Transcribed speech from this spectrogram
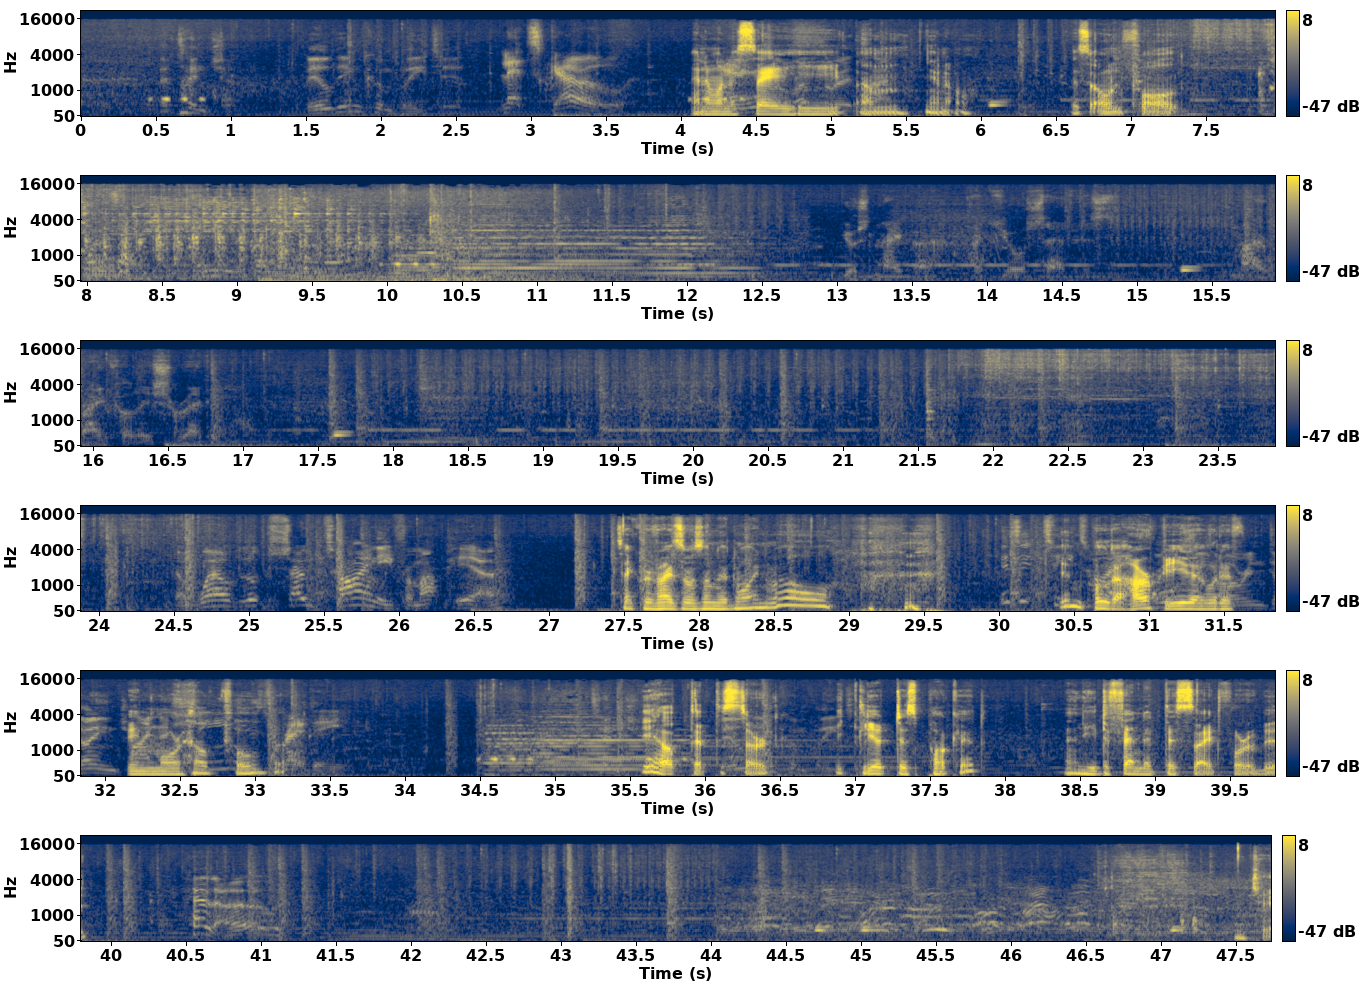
Attention. Building completed. Let's go. and I want to say he, um, you know, his own fault. Rifle ready. The world looks so tiny from up here. Sacrifice was on that one. Well, Is it didn't pull the harpy. That would have Are in danger. been more helpful, but he helped at the start. He cleared this pocket, and he defended this side for a bit.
